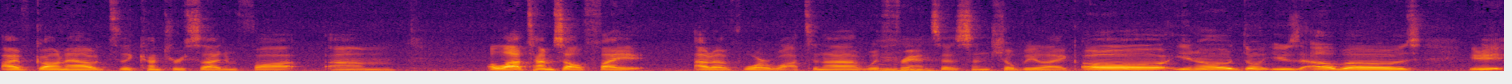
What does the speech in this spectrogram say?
I've gone out to the countryside and fought, um, a lot of times I'll fight out of War Watana with Mhm. Francis, and she'll be like, "Oh, you know, don't use elbows. You,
